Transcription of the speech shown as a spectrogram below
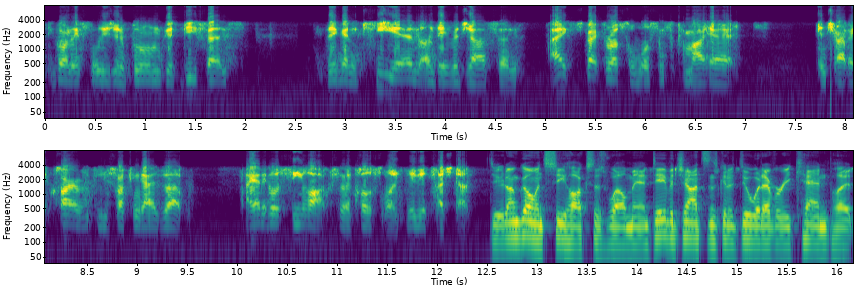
you're going against the Legion of Boom, good defense. They're going to key in on David Johnson. I expect Russell Wilson to come out here and try to carve these fucking guys up. I got to go Seahawks in a close one, maybe a touchdown. Dude, I'm going Seahawks as well, man. David Johnson's going to do whatever he can, but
